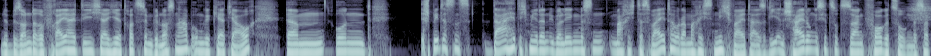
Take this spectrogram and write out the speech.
eine besondere Freiheit, die ich ja hier trotzdem genossen habe, umgekehrt ja auch. Ähm, und spätestens da hätte ich mir dann überlegen müssen, mache ich das weiter oder mache ich es nicht weiter? Also die Entscheidung ist jetzt sozusagen vorgezogen. Das hat,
